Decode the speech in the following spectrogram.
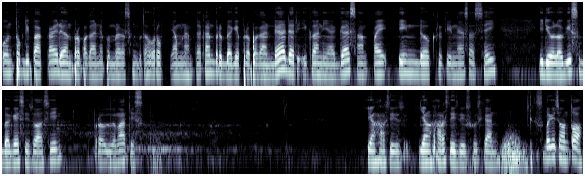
untuk dipakai dalam propaganda pemberantasan buta huruf yang menampilkan berbagai propaganda dari iklan niaga sampai indokrinisasi ideologis sebagai situasi problematis yang harus yang harus didiskusikan. Sebagai contoh,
